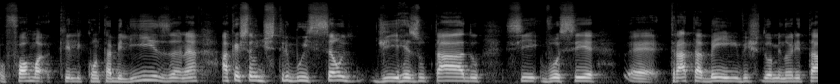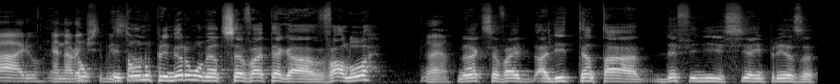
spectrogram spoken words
a, forma que ele contabiliza, né? a questão de distribuição de resultado, se você é, trata bem investidor minoritário né, na hora então, de distribuição. Então, no primeiro momento, você vai pegar valor, é. né, que você vai ali tentar definir se a empresa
